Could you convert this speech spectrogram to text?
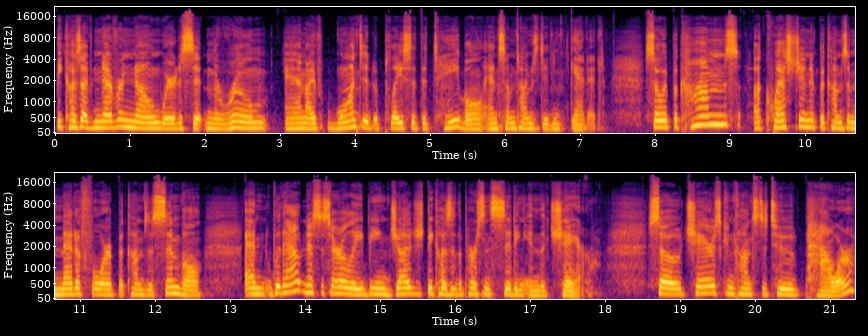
Because I've never known where to sit in the room and I've wanted a place at the table and sometimes didn't get it. So it becomes a question, it becomes a metaphor, it becomes a symbol, and without necessarily being judged because of the person sitting in the chair. So chairs can constitute power,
